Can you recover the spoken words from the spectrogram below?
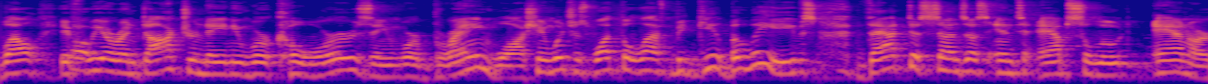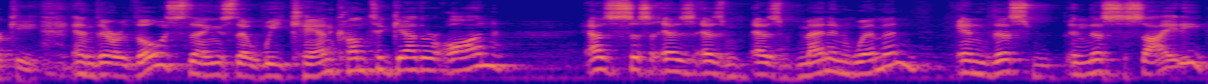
well, if we are indoctrinating, we're coercing, we're brainwashing, which is what the left begi- believes, that descends us into absolute anarchy. And there are those things that we can come together on as as as as men and women in this in this society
